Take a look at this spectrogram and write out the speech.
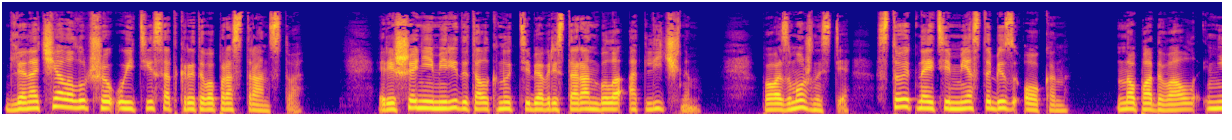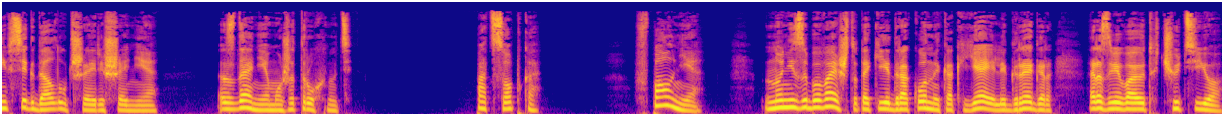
Для начала лучше уйти с открытого пространства. Решение Мериды толкнуть тебя в ресторан было отличным. По возможности, стоит найти место без окон, но подвал не всегда лучшее решение. Здание может рухнуть. «Подсобка?» Вполне. Но не забывай, что такие драконы, как я или Грегор, развивают чутье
